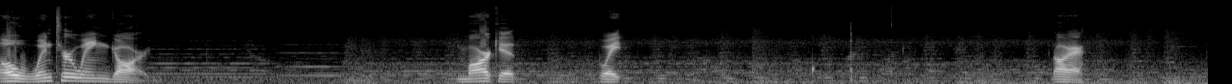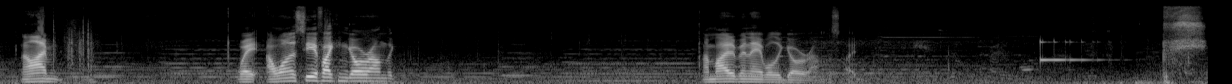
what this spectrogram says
Oh, Winter Wing Guard. Market. Wait. Okay. Now I'm... Wait, I want to see if I can go around the... I might have been able to go around the side. And so try to walk around it. Psh,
